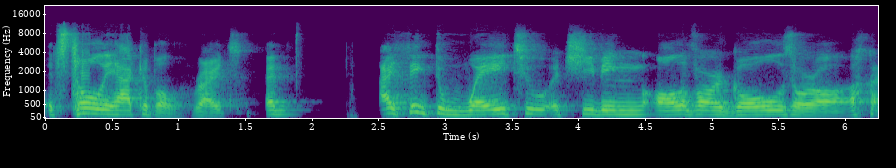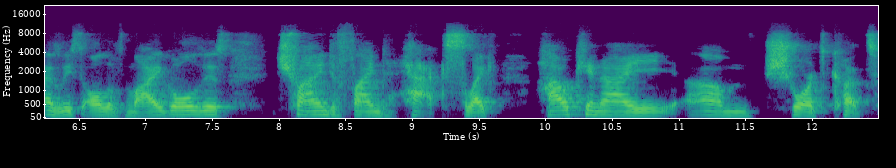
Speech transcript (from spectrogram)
It's totally hackable, right? And I think the way to achieving all of our goals, or all, at least all of my goals, is trying to find hacks. Like, how can I um, shortcut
